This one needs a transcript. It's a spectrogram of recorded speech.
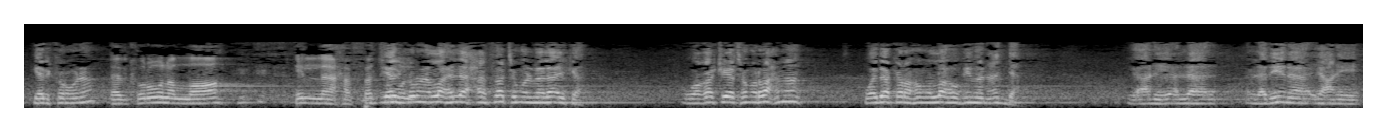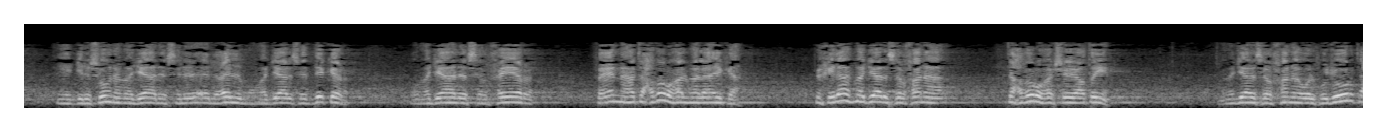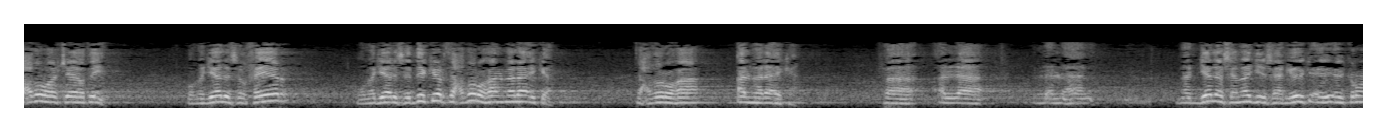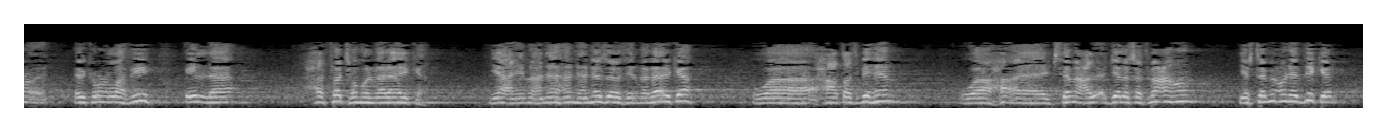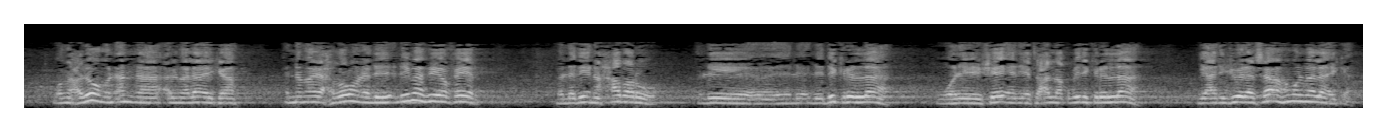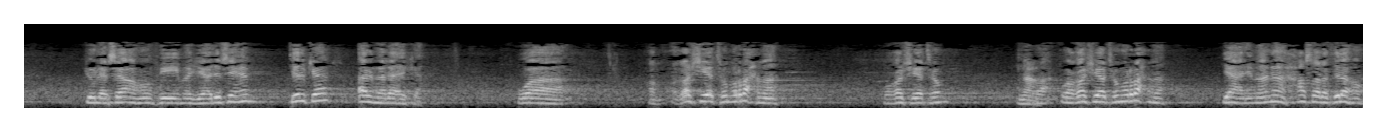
يذكرون يذكرون الله. إلا حفتهم يذكرون الله إلا حفتهم الملائكة وغشيتهم الرحمة وذكرهم الله في من عنده. يعني الذين يعني يجلسون مجالس العلم ومجالس الذكر ومجالس الخير فإنها تحضرها الملائكة. بخلاف مجالس الخنا تحضرها الشياطين. مجالس الخنا والفجور تحضرها الشياطين. ومجالس الخير ومجالس الذكر تحضرها الملائكة. تحضرها الملائكة. فال من جلس مجلسا يذكرون, يذكرون الله فيه إلا حفتهم الملائكة. يعني معناها أنها نزلت الملائكة وحاطت بهم واجتمع جلست معهم يستمعون الذكر. ومعلوم أن الملائكة إنما يحضرون لما فيه الخير. فالذين حضروا لذكر الله ولشيء يتعلق بذكر الله. يعني جلساءهم الملائكة. جلساءهم في مجالسهم تلك الملائكة. وغشيتهم الرحمة. وغشيتهم نعم. وغشيتهم الرحمة. يعني معناه حصلت لهم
